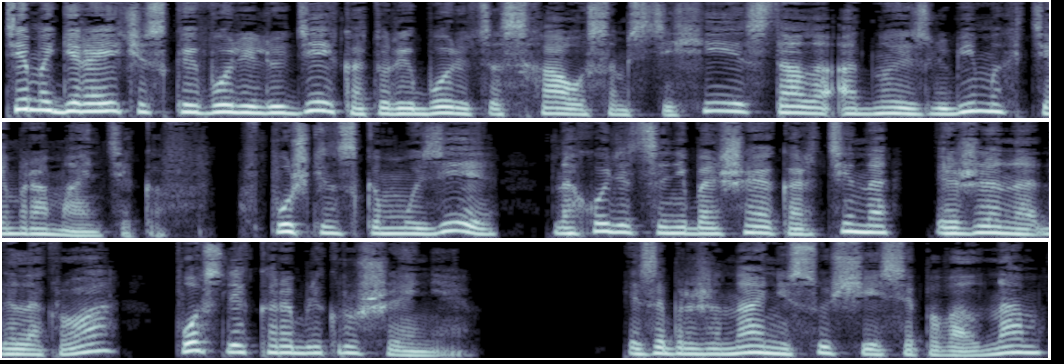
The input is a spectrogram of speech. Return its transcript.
Тема героической воли людей, которые борются с хаосом стихии, стала одной из любимых тем романтиков. В Пушкинском музее находится небольшая картина Эжена де Лакруа после кораблекрушения. Изображена несущаяся по волнам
